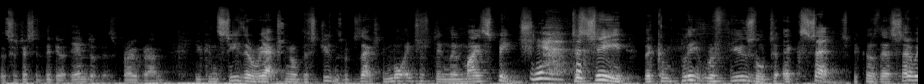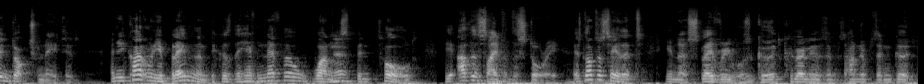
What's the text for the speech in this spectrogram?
the suggested video at the end of this program, you can see the reaction of the students, which is actually more interesting than my speech. Yeah. to see the complete refusal to accept because they're so indoctrinated And you can't really blame them because they have never once no. been told the other side of the story. It's not to say that you know slavery was good, colonialism is 100% good,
